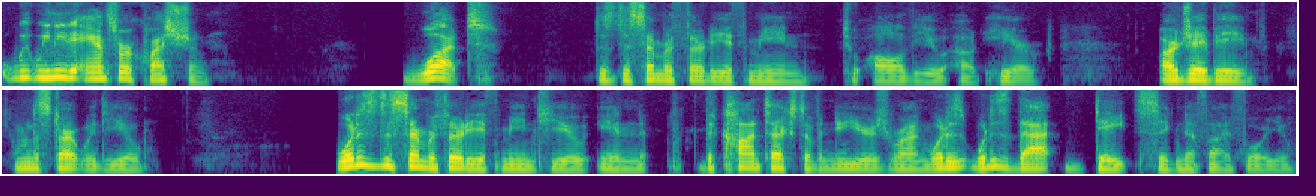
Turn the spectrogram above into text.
we, we need to answer a question. What does December thirtieth mean to all of you out here? RJB, I'm going to start with you. What does December 30th mean to you in the context of a New Year's run? What is what does that date signify for you?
